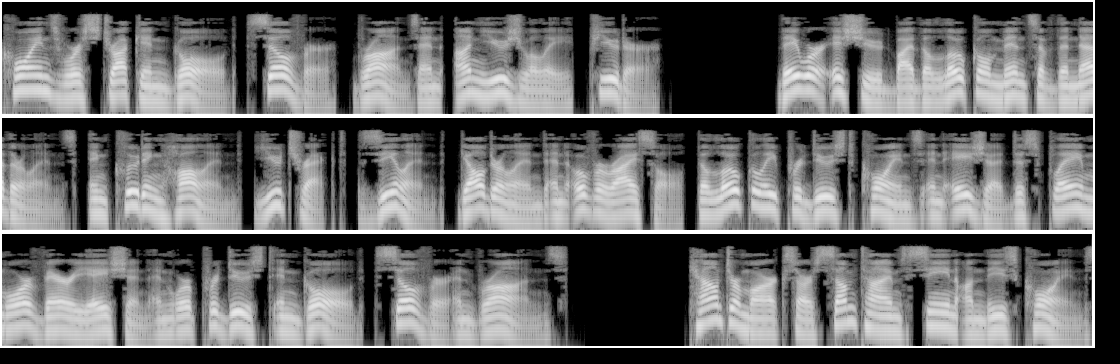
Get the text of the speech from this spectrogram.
Coins were struck in gold, silver, bronze and, unusually, pewter. They were issued by the local mints of the Netherlands, including Holland, Utrecht, Zeeland, Gelderland, and Overijssel. The locally produced coins in Asia display more variation and were produced in gold, silver, and bronze. Countermarks are sometimes seen on these coins,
